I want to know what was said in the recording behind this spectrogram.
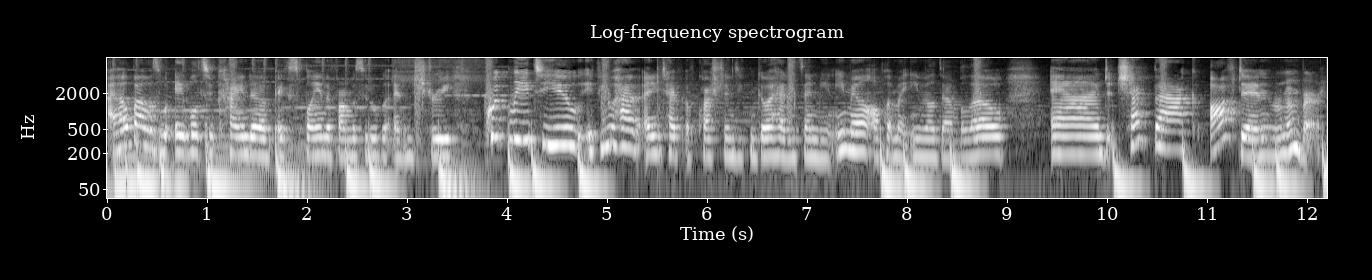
I hope I was able to kind of explain the pharmaceutical industry quickly to you. If you have any type of questions, you can go ahead and send me an email. I'll put my email down below and check back often. Remember,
